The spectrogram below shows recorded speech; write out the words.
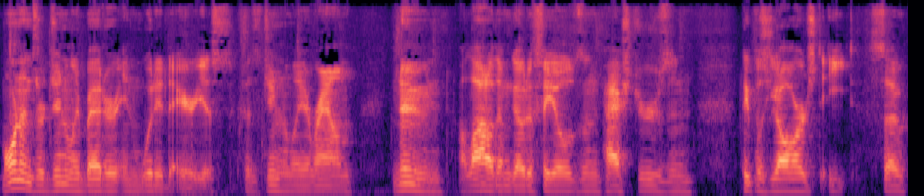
Mornings are generally better in wooded areas because generally around noon, a lot of them go to fields and pastures and people's yards to eat. So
